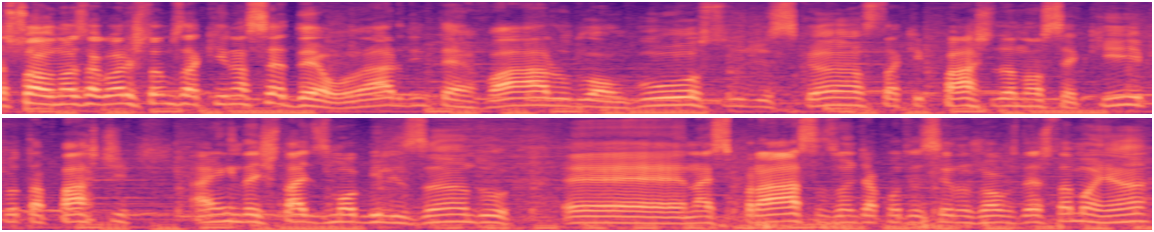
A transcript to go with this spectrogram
Pessoal, nós agora estamos aqui na CEDEL, horário de intervalo, do almoço, do descanso, aqui parte da nossa equipe, outra parte ainda está desmobilizando é, nas praças onde aconteceram os jogos desta manhã,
